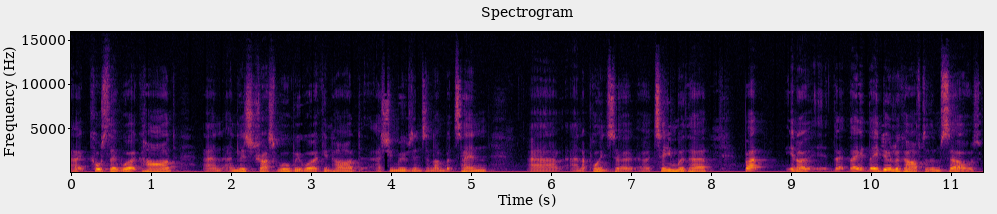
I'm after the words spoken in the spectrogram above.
Uh, of course, they work hard, and, and Liz Truss will be working hard as she moves into number 10 uh, and appoints a, a team with her. But, you know, they, they do look after themselves.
